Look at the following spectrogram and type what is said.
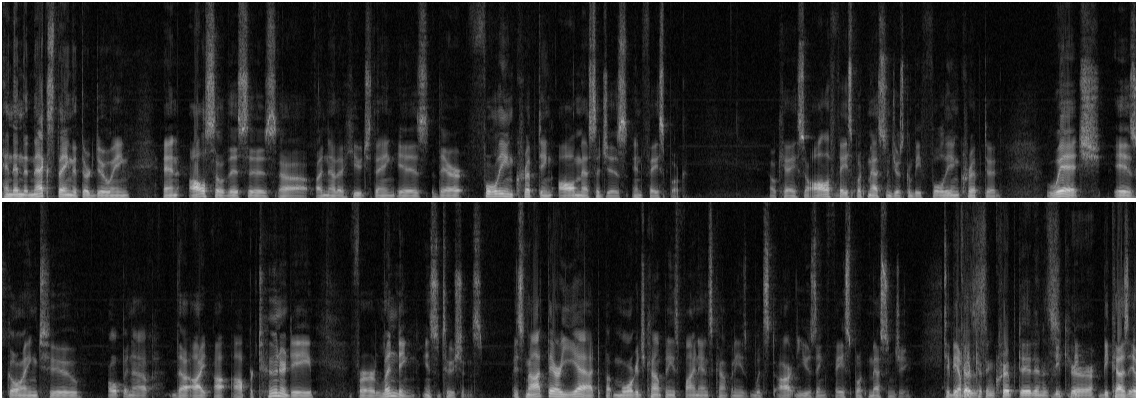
and then the next thing that they're doing. And also, this is uh, another huge thing: is they're fully encrypting all messages in Facebook. Okay, so all of Facebook Messenger is going to be fully encrypted, which is going to open up the opportunity for lending institutions. It's not there yet, but mortgage companies, finance companies would start using Facebook messaging to be because able to it's encrypted and it's be, secure. Be, because it,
